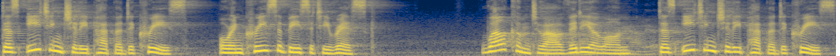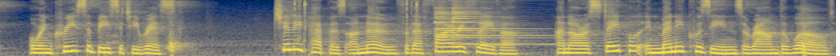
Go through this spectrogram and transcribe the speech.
Does eating chili pepper decrease or increase obesity risk? Welcome to our video on Does eating chili pepper decrease or increase obesity risk? Chili peppers are known for their fiery flavor and are a staple in many cuisines around the world.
